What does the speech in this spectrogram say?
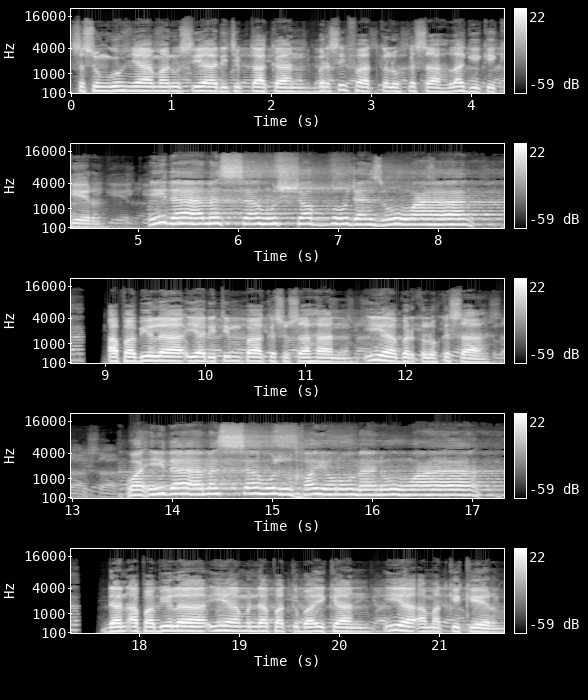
Sesungguhnya manusia diciptakan bersifat keluh kesah lagi kikir. Idza massahu asy-syarru jazua. Apabila ia ditimpa kesusahan, ia berkeluh kesah. Wa idza massahu al-khairu manua dan apabila ia mendapat kebaikan ia amat kikir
